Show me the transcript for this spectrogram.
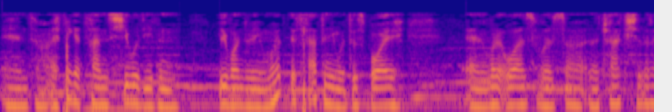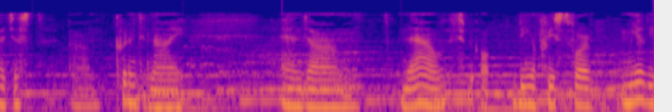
and uh, I think at times she would even be wondering what is happening with this boy. And what it was was uh, an attraction that I just um, couldn't deny. And um, now, being a priest for merely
